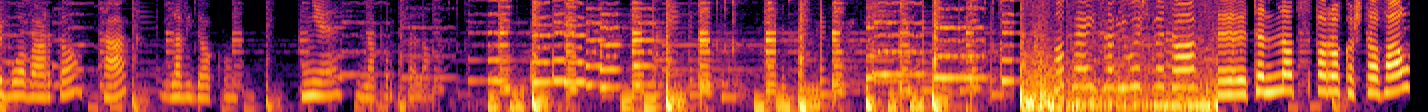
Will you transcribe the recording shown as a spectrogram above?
Czy było warto? Tak, dla widoku. Nie dla portfela. Okej, zrobiłyśmy to. Y, Ten lot sporo kosztował,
